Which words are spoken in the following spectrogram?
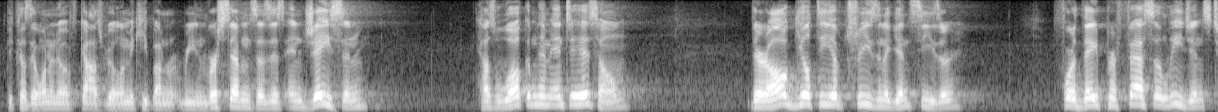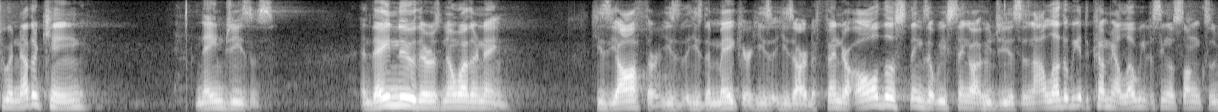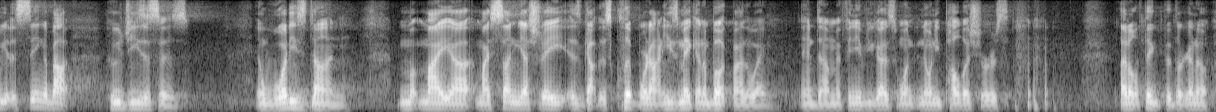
because they want to know if God's real. Let me keep on reading. Verse 7 says this And Jason has welcomed him into his home. They're all guilty of treason against Caesar for they profess allegiance to another king named Jesus. And they knew there was no other name. He's the author, he's he's the maker, he's, he's our defender. All those things that we sing about who Jesus is. And I love that we get to come here. I love we get to sing those songs because we get to sing about who Jesus is and what he's done. My, uh, my son yesterday has got this clipboard out. He's making a book, by the way. And um, if any of you guys want know any publishers, I don't think that they're going to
